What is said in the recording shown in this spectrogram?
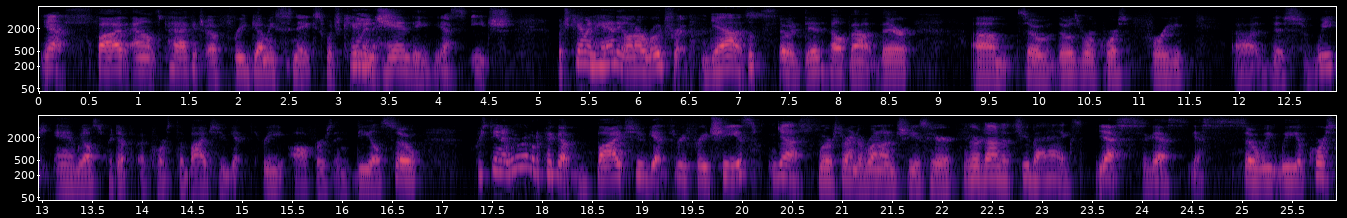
Yes. five ounce package of free gummy snakes, which came in handy. Yes, each, which came in handy on our road trip. Yes. so it did help out there. Um, so those were of course free uh, this week, and we also picked up, of course, the buy two get three offers and deals. So Christina, we were able to pick up buy two get three free cheese. Yes. We're starting to run on cheese here. We were down to two bags. Yes, yes, yes. So we, we of course,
